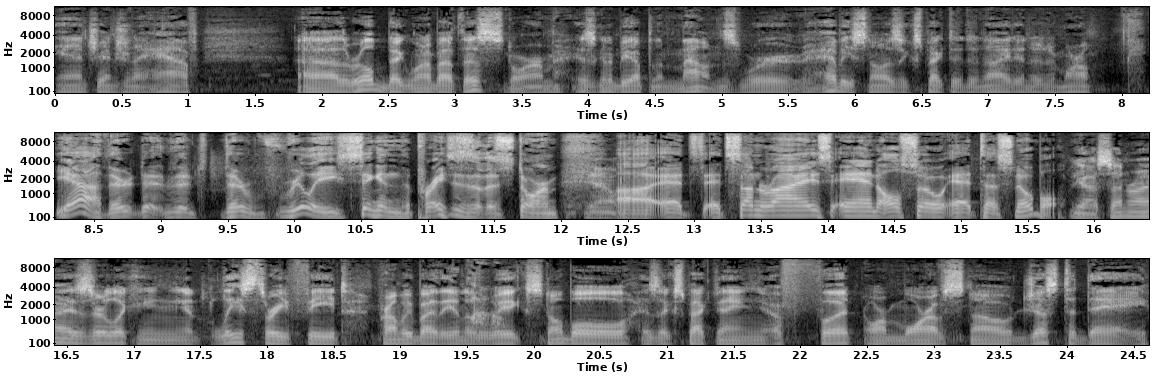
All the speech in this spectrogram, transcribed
inch, inch and a half. Uh, the real big one about this storm is going to be up in the mountains where heavy snow is expected tonight into tomorrow. Yeah, they're they're, they're really singing the praises of the storm yeah. uh, at at sunrise and also at uh, Snowbowl. Yeah, sunrise they're looking at least three feet, probably by the end of the week. Snowbowl is expecting a foot or more of snow just today.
